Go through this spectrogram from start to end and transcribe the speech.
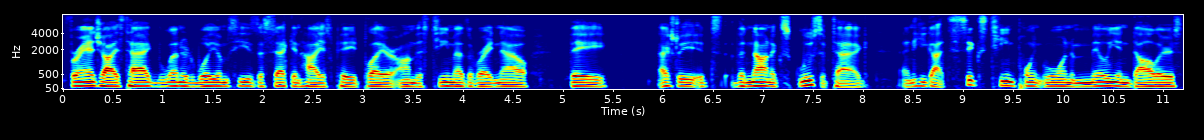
franchise tagged Leonard Williams. He's the second highest paid player on this team as of right now. They actually it's the non-exclusive tag, and he got sixteen point one million dollars.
